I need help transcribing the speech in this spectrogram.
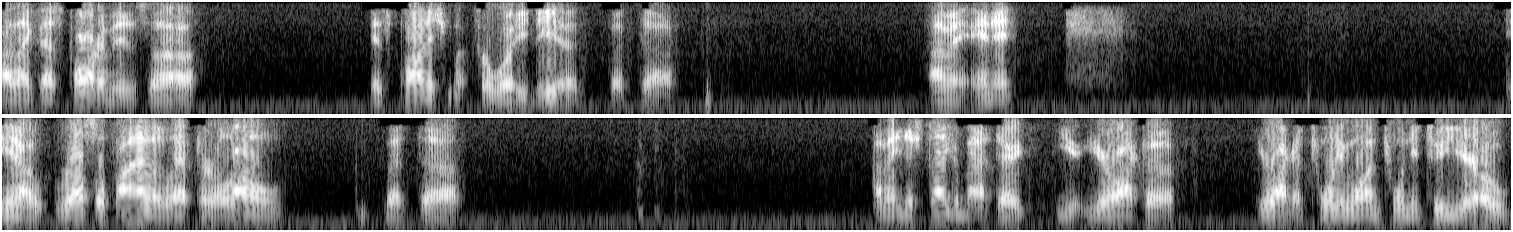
I think that's part of his uh his punishment for what he did. But uh I mean and it you know, Russell finally left her alone, but uh I mean just think about that. You you're like a you're like a twenty one, twenty two year old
